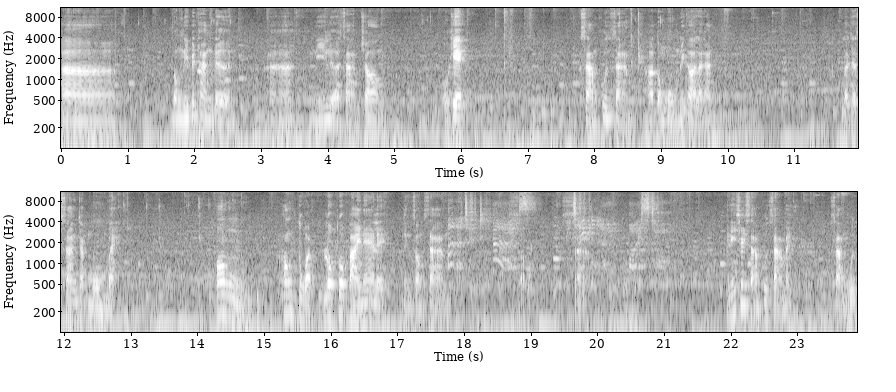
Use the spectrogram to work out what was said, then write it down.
เอ่อตรงนี้เป็นทางเดินอ่าฮะอันนี้เหลือ 3 ช่อง โอเค3คูณ3เอาตรงมุมนี้ก่อนแล้วกัน เราจะสร้างจากมุมไป ห้องห้องตรวจโรคทั่วไปแน่เลย 1 2 3 2 3อันนี้ใช่3คูณ3ไหม 3คูณ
